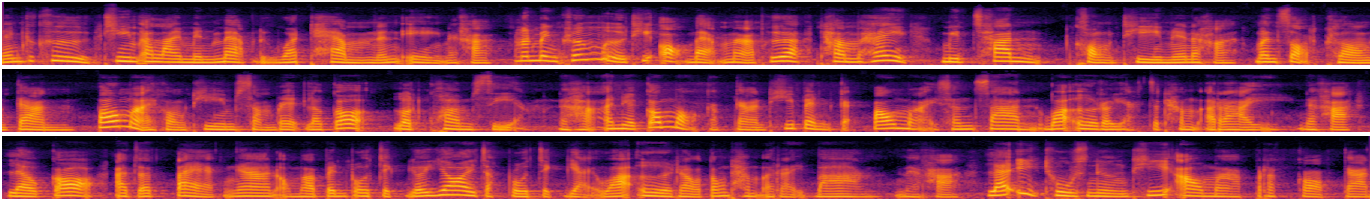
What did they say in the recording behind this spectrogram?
นั่นก็คือ Team Alignment Map หรือว่า TAM นั่นเองนะคะ มันเป็นเครื่องมือที่ออกแบบมาเพื่อทำให้มิชชั่นของทีมเนี่ยนะคะ มันสอดคล้องกัน เป้าหมายของทีมสำเร็จแล้วก็ลดความเสี่ยง นะคะ อันนี้ก็เหมาะกับการที่เป็นเป้าหมายสั้นๆ ว่าเออเราอยากจะทำอะไรนะคะ แล้วก็อาจจะแตกงานออกมาเป็นโปรเจกต์ย่อยๆ จากโปรเจกต์ใหญ่ว่าเออเราต้องทำอะไรบ้างนะคะ และอีก tools หนึ่งที่เอามาประกอบกัน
